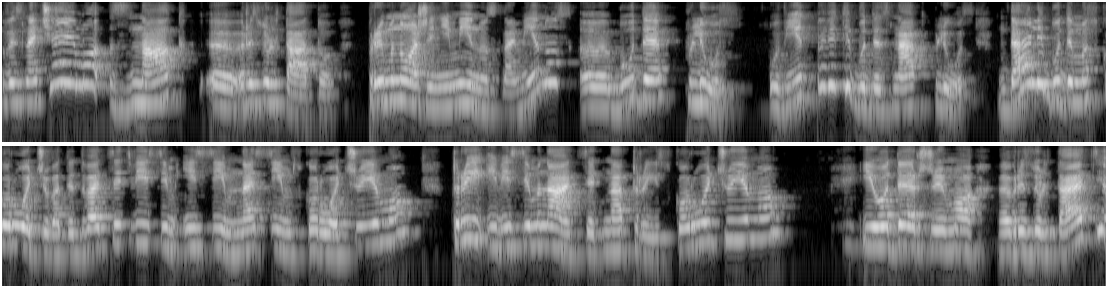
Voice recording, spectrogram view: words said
Визначаємо знак результату. При множенні мінус на мінус е, буде плюс. У відповіді буде знак плюс. Далі будемо скорочувати 28,7 на 7 скорочуємо, 3,18 на 3 скорочуємо. І одержуємо в результаті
